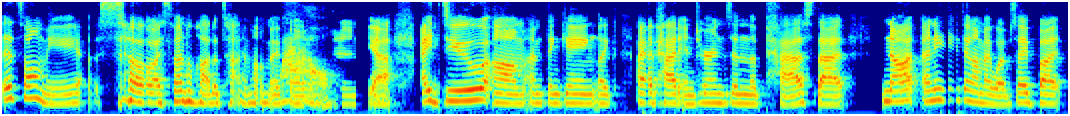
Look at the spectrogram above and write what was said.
It's, all me. So I spend a lot of time on my Wow. phone. And yeah, I do. Um, I'm thinking like I've had interns in the past that not anything on my website, but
